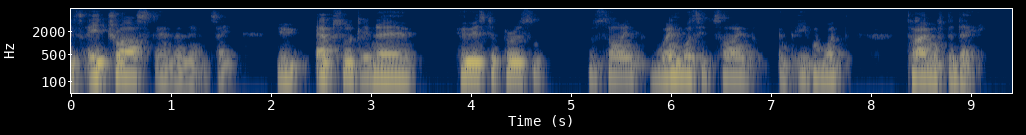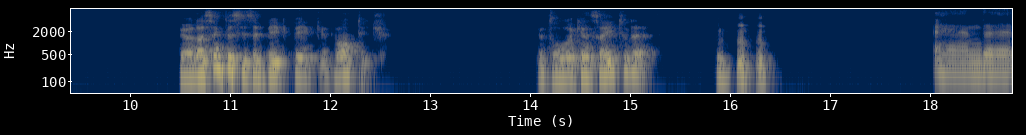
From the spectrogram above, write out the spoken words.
it's A-Trust, and then say you absolutely know who is the person who signed, when was it signed, and even what time of the day. And I think this is a big, big advantage. That's all I can say to that. and uh,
